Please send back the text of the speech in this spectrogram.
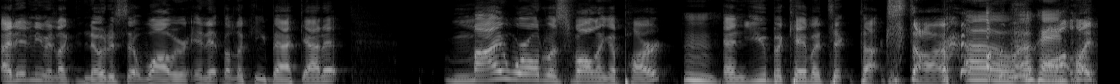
I didn't even like notice it while we were in it, but looking back at it, my world was falling apart, and you became a TikTok star. Mm. Oh, okay. All, like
